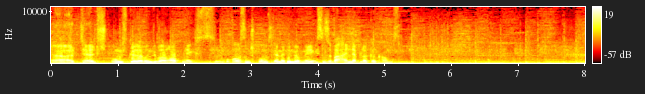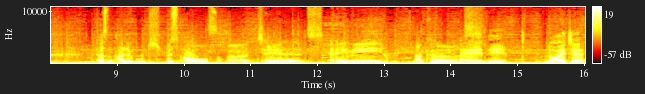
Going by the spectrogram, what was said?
Ja, Tails Sprungskill, der bringt überhaupt nichts. Du brauchst einen Sprungskill, mit dem du wenigstens über einen der Blöcke kommst. Da sind alle gut. Bis auf äh, Tails, Amy, Knuckles. Ey, nee. Leute,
